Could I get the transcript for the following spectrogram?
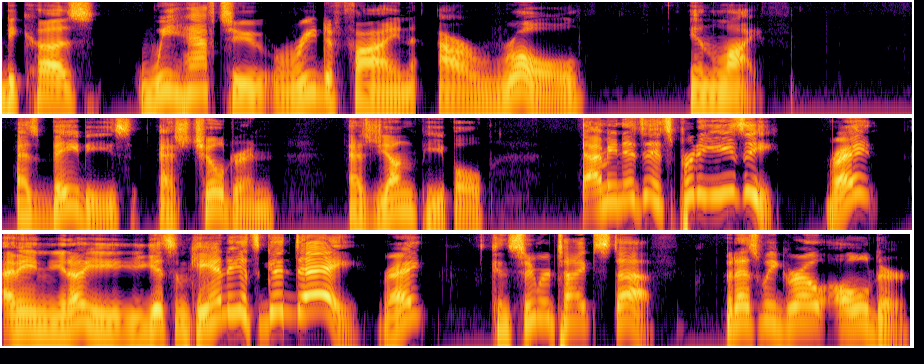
because we have to redefine our role in life. As babies, as children, as young people, I mean, it's, it's pretty easy, right? I mean, you know, you, you get some candy, it's a good day, right? Consumer type stuff. But as we grow older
